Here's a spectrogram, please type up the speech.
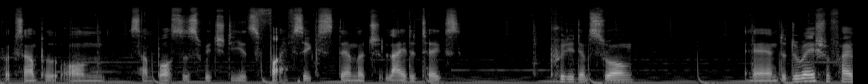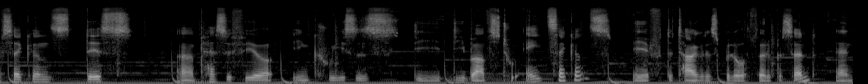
for example, on some bosses which deals 5-6 damage light attacks, pretty damn strong. And the duration 5 seconds, this uh, passive here increases the debuffs to 8 seconds if the target is below 30%. And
